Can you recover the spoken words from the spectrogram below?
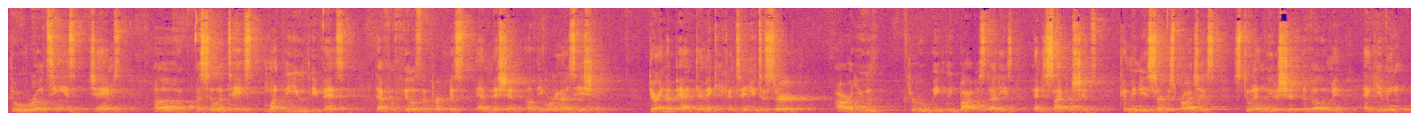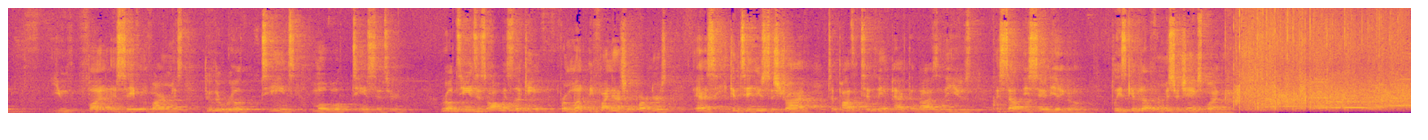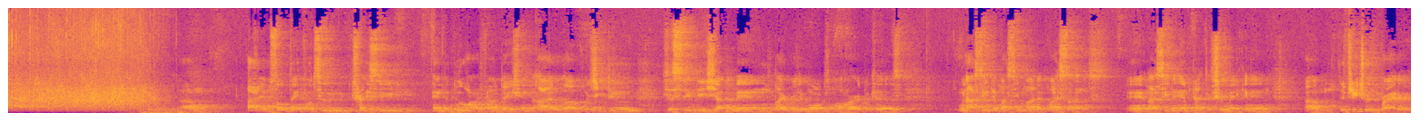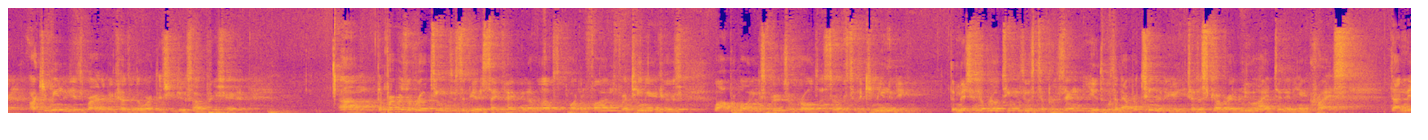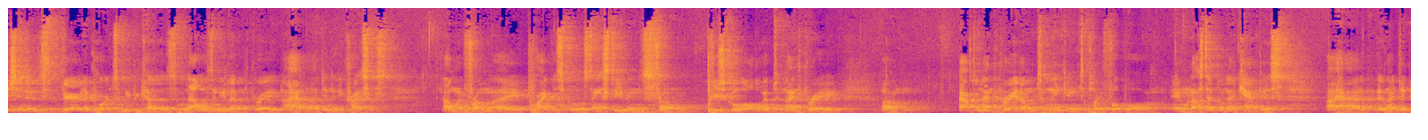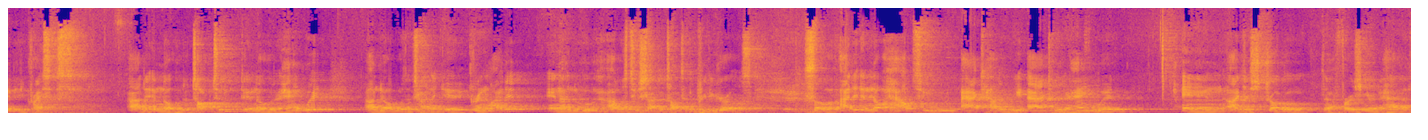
Through Real Teens, James uh, facilitates monthly youth events that fulfills the purpose and mission of the organization. During the pandemic, he continued to serve our youth through weekly Bible studies and discipleships, community service projects, student leadership development, and giving youth fun and safe environments through the Real Teens Mobile Teen Center. Real Teens is always looking for monthly financial partners as he continues to strive to positively impact the lives of the youth in Southeast San Diego. Please give it up for Mr. James Wiley. Um, I am so thankful to Tracy and the Blue Heart Foundation. I love what you do. Just seeing these young men like really warms my heart because when I see them, I see my, my sons and I see the impact that you're making and um, the future is brighter. Our community is brighter because of the work that you do, so I appreciate it. Um, the purpose of Real Teens is to be a safe haven of love, support, and fun for teenagers while promoting spiritual growth and service to the community. The mission of Real Teens is to present youth with an opportunity to discover a new identity in Christ. That mission is very important to me because when I was in 11th grade, I had an identity crisis. I went from a private school, St. Stephen's, from preschool all the way up to ninth grade. Um, after ninth grade, I went to Lincoln to play football, and when I stepped on that campus, I had an identity crisis. I didn't know who to talk to, didn't know who to hang with. I knew I wasn't trying to get green lighted, and I knew I was too shy to talk to the pretty girls. So I didn't know how to act, how to react, who to hang with, and I just struggled that first year and a half.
